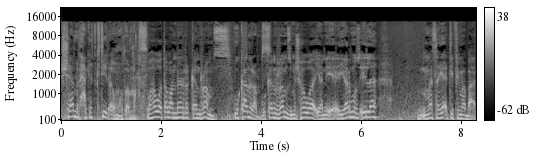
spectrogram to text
شامل حاجات كتير قوي. موضوع المقدس وهو طبعا ده كان رمز. وكان رمز. وكان الرمز مش هو يعني يرمز إلى ما سيأتي فيما بعد.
